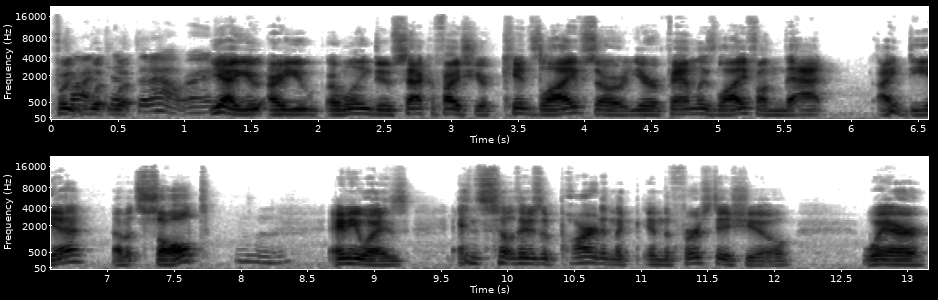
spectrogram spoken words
for and wh- test it out, right? yeah, you are you are willing to sacrifice your kids' lives or your family's life on that idea of salt? Mhm. Anyways, and so there's a part in the in the first issue where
